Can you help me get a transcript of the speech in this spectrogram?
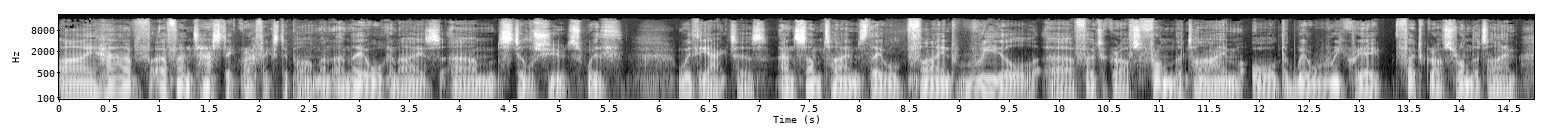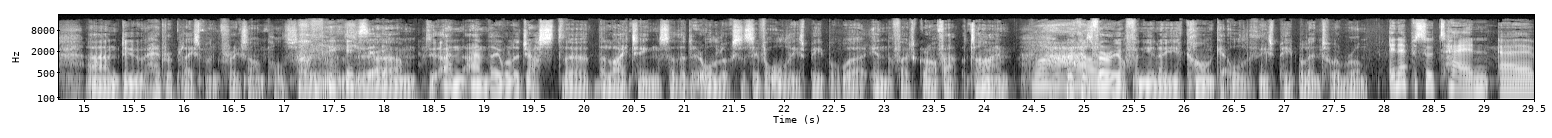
I have a fantastic graphics department, and they organise um, still shoots with with the actors, and sometimes they will find real uh, photographs from the time, or that we'll recreate photographs from the time and do head replacement, for example. So, um, and and they will adjust the the lighting so that it all looks as if all these people were in the photograph at the time. Wow. Because very often, you know, you can't get all of these people into a room. in episode 10 uh,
